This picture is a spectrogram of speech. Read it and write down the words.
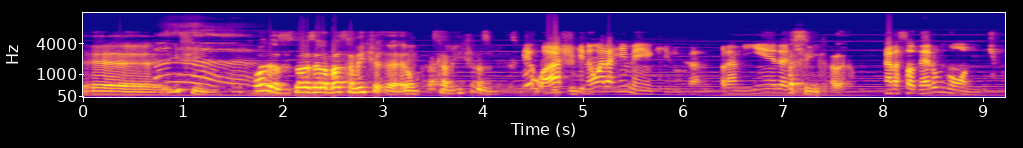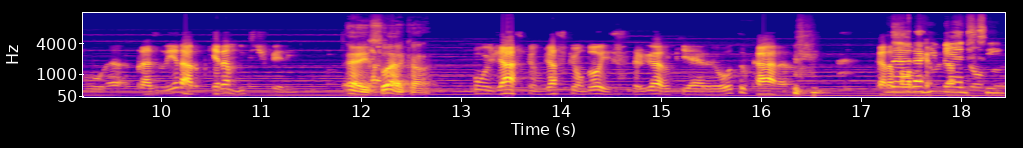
É, enfim. Ah, Olha, as histórias eram basicamente, eram basicamente as mesmas. eu acho que não era He-Man aquilo, cara. Pra mim era, tipo, Assim, cara. os caras só deram um nome, tipo, é, brasileiraram, porque era muito diferente. É, isso é, cara. Pô, Jaspion, Jaspion 2, tá ligado? Que era outro cara. Os caras não, era que He-Man, sim. 2.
